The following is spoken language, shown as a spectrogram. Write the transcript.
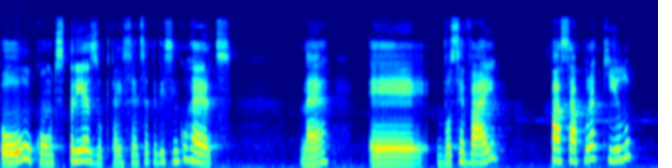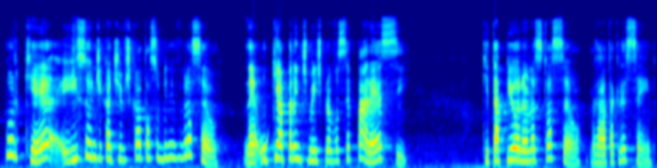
ou com o desprezo, que está em 175 Hz, né? É, você vai passar por aquilo porque isso é um indicativo de que ela está subindo em vibração, né? O que aparentemente para você parece que está piorando a situação, mas ela está crescendo.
